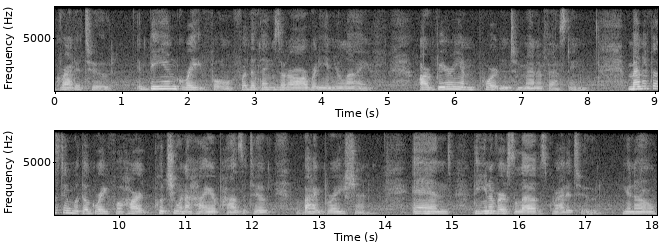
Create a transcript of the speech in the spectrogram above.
Gratitude. Being grateful for the things that are already in your life are very important to manifesting. Manifesting with a grateful heart puts you in a higher positive vibration. And the universe loves gratitude. You know,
